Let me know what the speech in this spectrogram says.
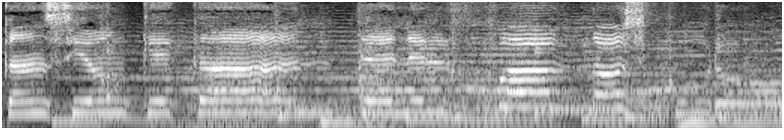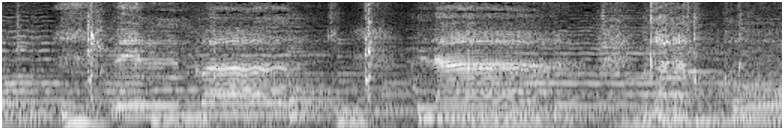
canción que canta en el fondo oscuro del mar. La caracola.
